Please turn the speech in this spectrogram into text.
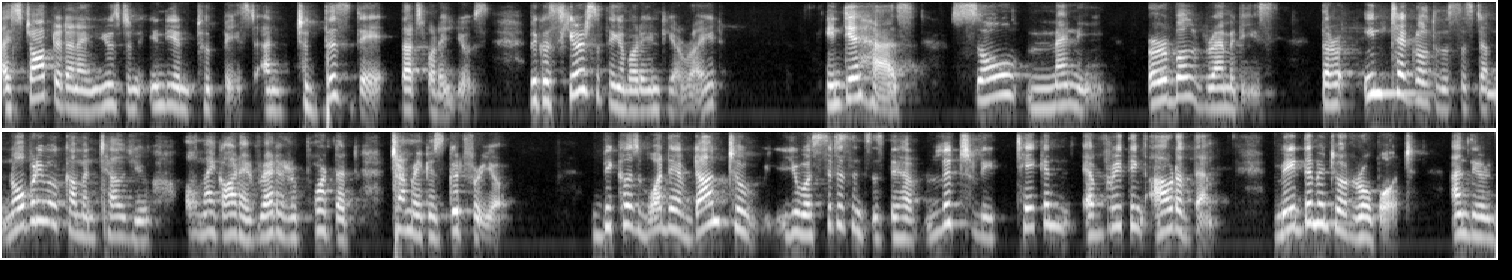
I stopped it and I used an Indian toothpaste. And to this day, that's what I use. Because here's the thing about India, right? India has so many herbal remedies that are integral to the system. Nobody will come and tell you, oh my God, I read a report that turmeric is good for you. Because what they have done to US citizens is they have literally taken everything out of them, made them into a robot, and they're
